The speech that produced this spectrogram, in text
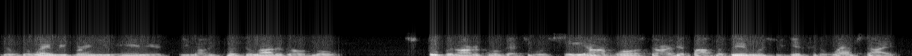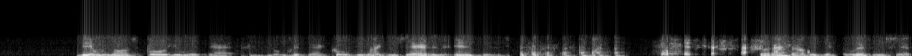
the the way we bring you in is, you know, he puts a lot of those little stupid articles that you will see on World Star Hip Hop, but then once you get to the website, then we're gonna school you with that with that kufi, like you said in the instance. so that's how we get the listenership.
